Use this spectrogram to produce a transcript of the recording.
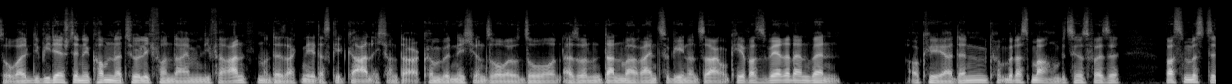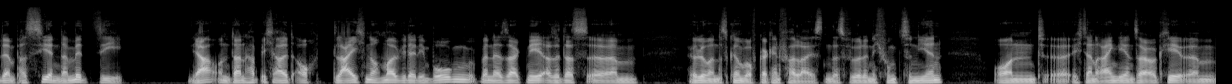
So, weil die Widerstände kommen natürlich von deinem Lieferanten und der sagt, nee, das geht gar nicht und da können wir nicht und so und so. Also dann mal reinzugehen und sagen, okay, was wäre dann, wenn? Okay, ja, dann können wir das machen. Beziehungsweise, was müsste denn passieren, damit sie? Ja, und dann habe ich halt auch gleich nochmal wieder den Bogen, wenn er sagt, nee, also das, ähm, Herr Löhmann, das können wir auf gar keinen Fall leisten, das würde nicht funktionieren. Und äh, ich dann reingehe und sage, okay, ähm,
